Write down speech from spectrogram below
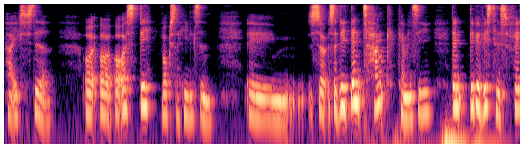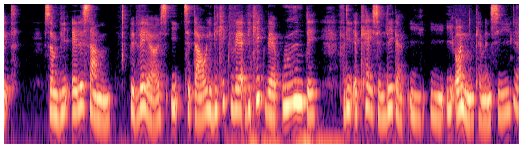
har eksisteret. Og, og, og også det vokser hele tiden. Øh, så, så det er den tank, kan man sige, den, det bevidsthedsfelt, som vi alle sammen bevæger os i til daglig. Vi kan ikke være, vi kan ikke være uden det, fordi akacia ligger i, i, i ånden, kan man sige, ja.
